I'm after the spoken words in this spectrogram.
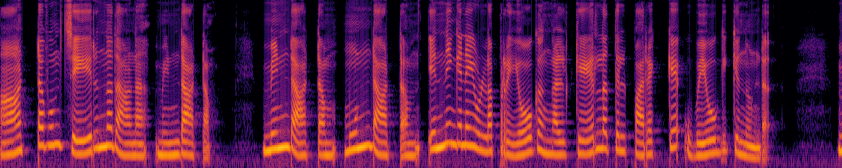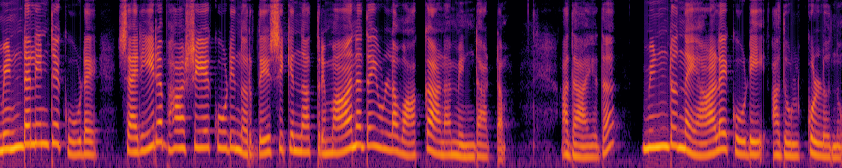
ആട്ടവും ചേരുന്നതാണ് മിണ്ടാട്ടം. മിണ്ടാട്ടം മുണ്ടാട്ടം എന്നിങ്ങനെയുള്ള പ്രയോഗങ്ങൾ കേരളത്തിൽ പരക്കെ ഉപയോഗിക്കുന്നുണ്ട്. മിണ്ടലിന്റെ കൂടെ ശരീരഭാഷയെ കൂടി നിർദ്ദേശിക്കുന്ന ത്രിമാനതയുള്ള വാക്കാണ് മിണ്ടാട്ടം. അതായത് മിണ്ടുന്നയാളെ കൂടി അത് ഉൾക്കൊള്ളുന്നു.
